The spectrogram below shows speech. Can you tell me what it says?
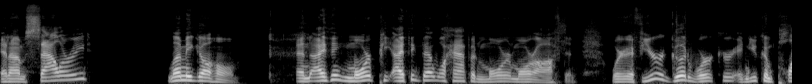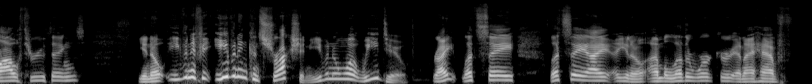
and i'm salaried let me go home and I think more. I think that will happen more and more often. Where if you're a good worker and you can plow through things, you know, even if even in construction, even in what we do, right? Let's say, let's say I, you know, I'm a leather worker and I have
